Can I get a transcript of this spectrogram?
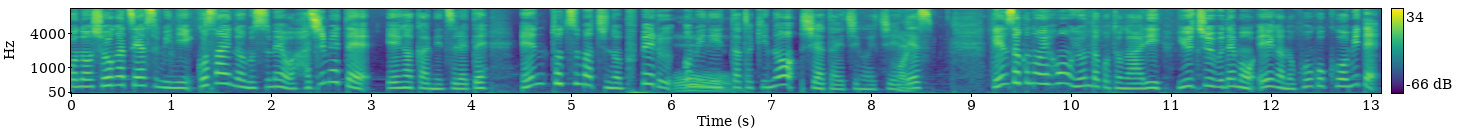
この正月休みに5歳の娘を初めて映画館に連れて煙突町のプペルを見に行った時のシアター一期一会です、原作の絵本を読んだことがあり YouTube でも映画の広告を見て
